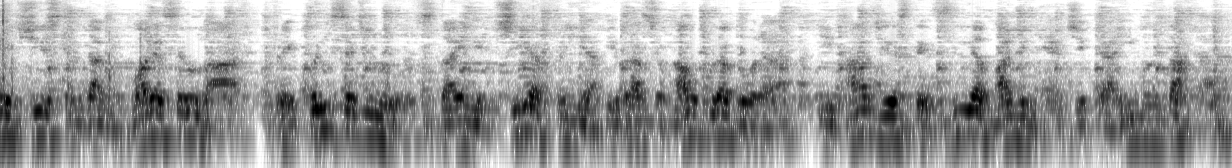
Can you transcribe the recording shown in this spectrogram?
registro da memória celular, frequência de luz da energia fria vibracional curadora e radiestesia magnética imantada.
